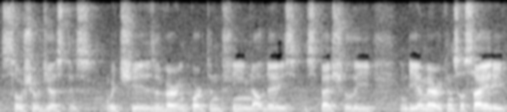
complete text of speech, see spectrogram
social justice, which is a very important theme nowadays, especially in the American society.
